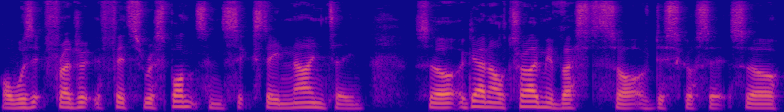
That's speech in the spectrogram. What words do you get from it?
Or was it Frederick V's response in 1619? So, again, I'll try my best to sort of discuss it. So,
